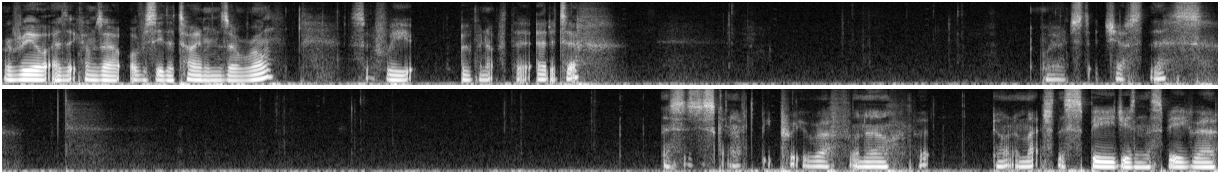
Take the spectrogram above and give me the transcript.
reveal as it comes out. Obviously the timings are wrong. So if we open up the editor, we'll just adjust this. This is just going to have to be pretty rough for now, but you want to match the speed using the speed graph.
